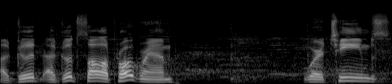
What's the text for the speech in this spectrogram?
a good a good solid program where teams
